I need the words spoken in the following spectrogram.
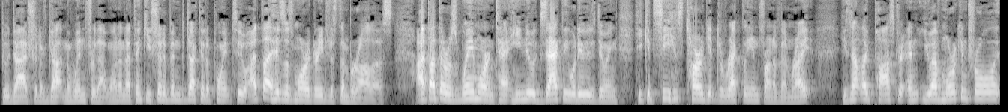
Buday should have gotten the win for that one, and I think he should have been deducted a point too. I thought his was more egregious than Borralho's. I thought there was way more intent. He knew exactly what he was doing. He could see his target directly in front of him. Right? He's not like posture, and you have more control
